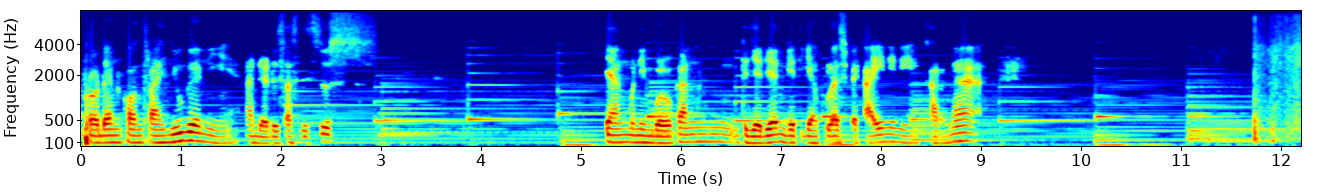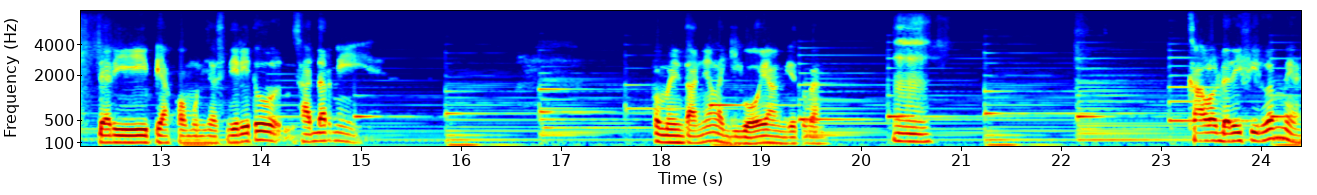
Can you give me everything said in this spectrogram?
pro dan kontra juga nih ada desas-desus yang menimbulkan kejadian G30 SPK ini nih karena dari pihak komunitas sendiri tuh sadar nih pemerintahnya lagi goyang gitu kan. Hmm. Kalau dari film ya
